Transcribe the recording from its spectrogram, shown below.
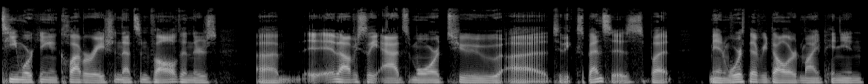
team working and collaboration that's involved, and there's um, it obviously adds more to uh, to the expenses. But man, worth every dollar in my opinion.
